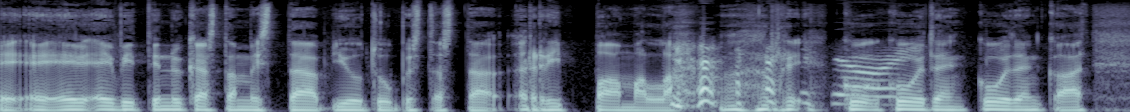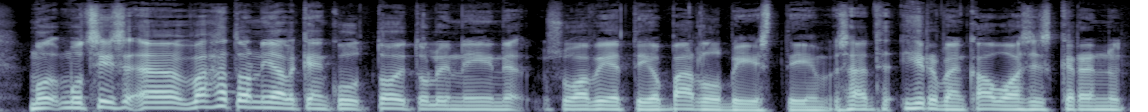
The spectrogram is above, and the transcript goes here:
Ei, ei, ei viitti nykästä mistään YouTubesta sitä rippaamalla ku, kuiten, kuitenkaan. Mutta mut siis äh, vähän ton jälkeen, kun toi tuli, niin sua vietiin jo Battle Beastiin. Sä et hirveän kauan siis kerennyt,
